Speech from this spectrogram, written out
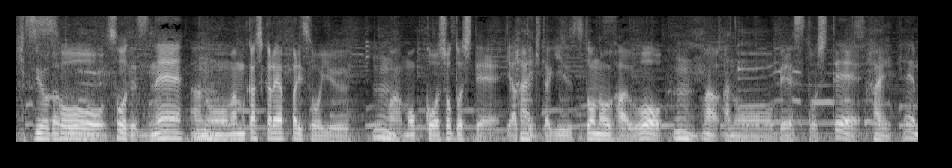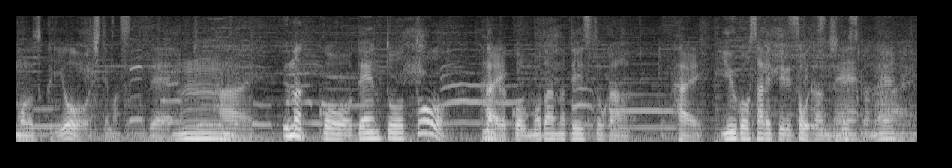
必要だと思うんそうそうですね。あの、うんまあ昔からやっぱりそういう、うん。まあ木工所としてやってきた技術とノウハウを、うん。まああのベースとしてはい。でものづくりをしてますので、うん。はうまくこう伝統となんはいかこうモダンなテイストがいはい。融合されてるって感じですかね。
